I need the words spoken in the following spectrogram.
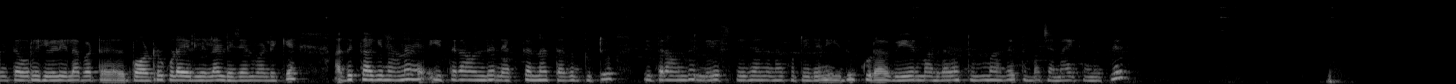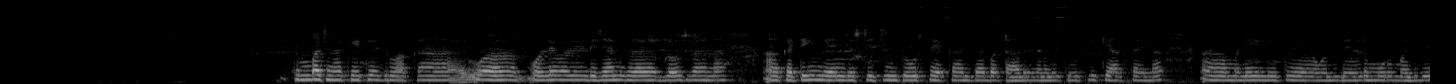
ಅಂತ ಅವರು ಹೇಳಿಲ್ಲ, ಬಟ್ ಬಾರ್ಡ್ರು ಕೂಡ ಇರಲಿಲ್ಲ ಡಿಸೈನ್ ಮಾಡಲಿಕ್ಕೆ. ಅದಕ್ಕಾಗಿ ನಾನು ಈ ಥರ ಒಂದು ನೆಕ್ಕನ್ನು ತೆಗೆದ್ಬಿಟ್ಟು ಈ ಥರ ಒಂದು ಲೇಸ್ ಡಿಸೈನನ್ನು ಕೊಟ್ಟಿದ್ದೀನಿ. ಇದು ಕೂಡ ವೇರ್ ಮಾಡಿದಾಗ ತುಂಬ ಅಂದರೆ ತುಂಬ ಚೆನ್ನಾಗಿ ಕಾಣುತ್ತೆ. ತುಂಬ ಜನ ಕೇಳ್ತಾಯಿದ್ರು ಅಕ್ಕ ಒಳ್ಳೆ ಒಳ್ಳೆ ಡಿಸೈನ್ಗಳ, ಬ್ಲೌಸ್ಗಳನ್ನು ಕಟ್ಟಿಂಗ್ ಆ್ಯಂಡ್ ಸ್ಟಿಚಿಂಗ್ ತೋರಿಸಿ ಅಕ್ಕ ಅಂತ, ಬಟ್ ಆದರೆ ನನಗೆ ತೋರಿಸ್ಲಿಕ್ಕೆ ಆಗ್ತಾಯಿಲ್ಲ ಮನೆಯಲ್ಲಿ ಎರಡು ಮೂರು ಮದುವೆ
